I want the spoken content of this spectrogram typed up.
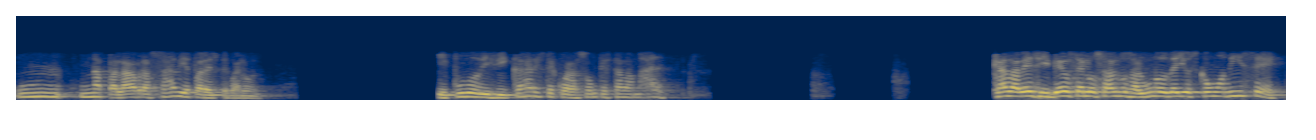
una palabra sabia para este varón. Y pudo edificar este corazón que estaba mal. Cada vez, y ve usted los salmos, algunos de ellos, ¿cómo dice?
